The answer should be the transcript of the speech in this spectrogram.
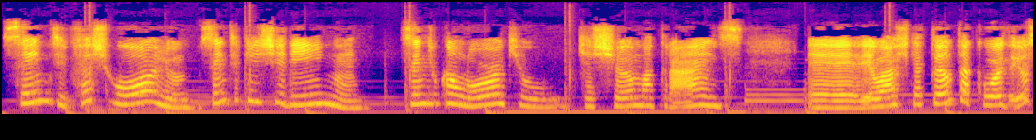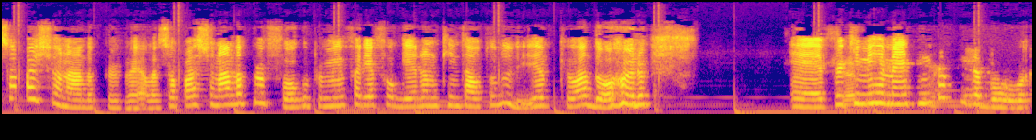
sente, fecha o olho, sente aquele cheirinho, sente o calor que, o, que a chama traz. É, eu acho que é tanta coisa. Eu sou apaixonada por vela, sou apaixonada por fogo. Por mim, eu faria fogueira no quintal todo dia, porque eu adoro. É, porque me remete muita coisa boa.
